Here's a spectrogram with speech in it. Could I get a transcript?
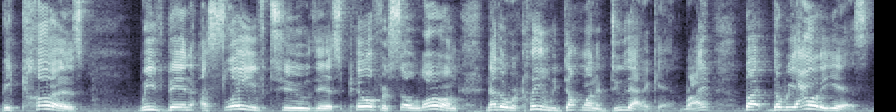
because we've been a slave to this pill for so long, now that we're clean, we don't wanna do that again, right? But the reality is,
